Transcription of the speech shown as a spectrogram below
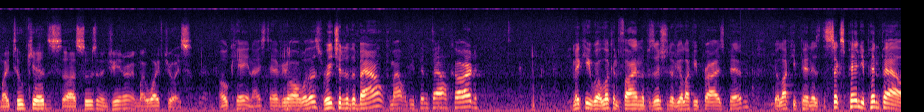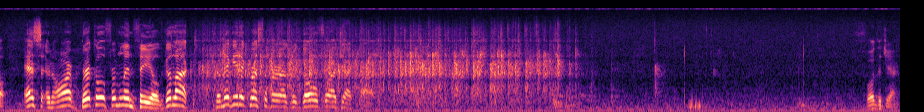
my two kids, uh, Susan and Gina, and my wife, Joyce. Okay, nice to have you all with us. Reach into the barrel. Come out with your pin pal card. Mickey, we'll look and find the position of your lucky prize pin. Your lucky pin is the sixth pin. Your pin pal, S and R Burkle from Lynnfield. Good luck to Mickey DeChristopher as we go for our jackpot. For the jackpot.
